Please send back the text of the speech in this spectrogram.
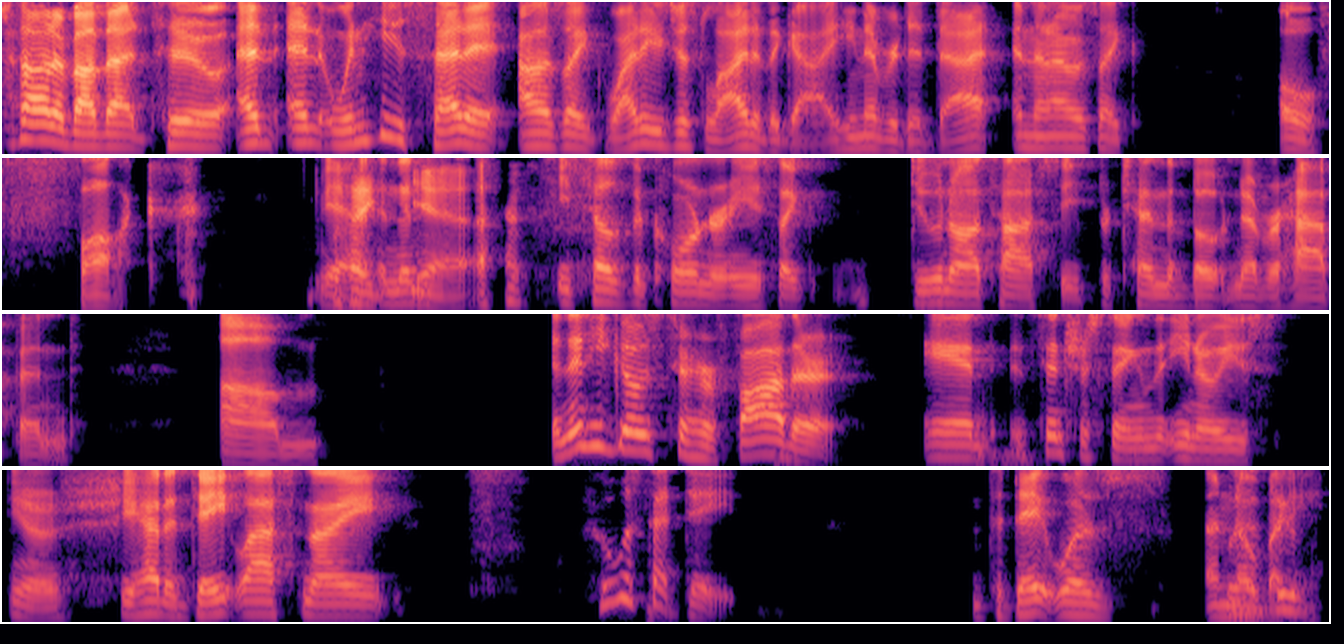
i thought about that too and and when he said it i was like why did he just lie to the guy he never did that and then i was like oh fuck. Yeah, Like, and then yeah. he tells the coroner he's like do an autopsy. Pretend the boat never happened. Um and then he goes to her father and it's interesting that you know he's you know she had a date last night. Who was that date? The date was a Was it to- nobody.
